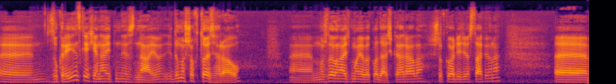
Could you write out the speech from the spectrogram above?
Е, з українських я навіть не знаю. Я думаю, що хтось грав. Е, можливо, навіть моя викладачка грала, Шуткова Лідія Остапівна. Е,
